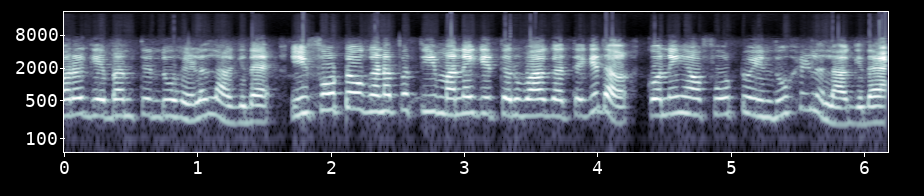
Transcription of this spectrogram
ಹೊರಗೆ ಬಂತೆಂದು ಹೇಳಲಾಗಿದೆ. ಈ ಫೋಟೋ ಗಣಪತಿ ಮನೆಗೆ ತರುವಾಗ ತೆಗೆದ ಕೊನೆಯ ಫೋಟೋ ಎಂದು ಹೇಳಲಾಗಿದೆ.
